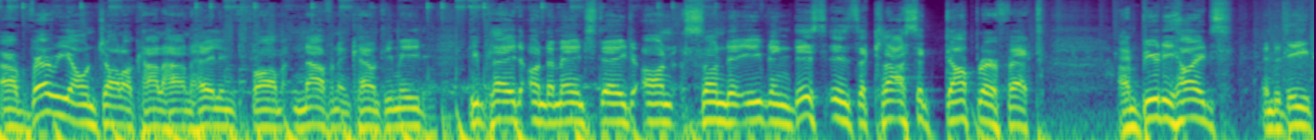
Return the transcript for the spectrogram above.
Our very own John O'Callaghan, hailing from Navan and County Meath. He played on the main stage on Sunday evening. This is the classic Doppler effect, and beauty hides in the deep.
